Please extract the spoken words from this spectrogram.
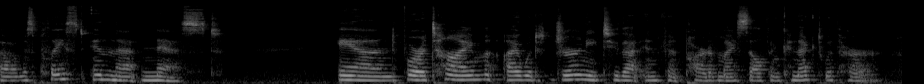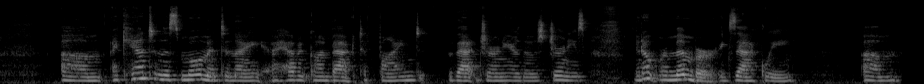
uh, was placed in that nest. And for a time, I would journey to that infant part of myself and connect with her. Um, I can't in this moment, and I, I haven't gone back to find that journey or those journeys. I don't remember exactly um,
